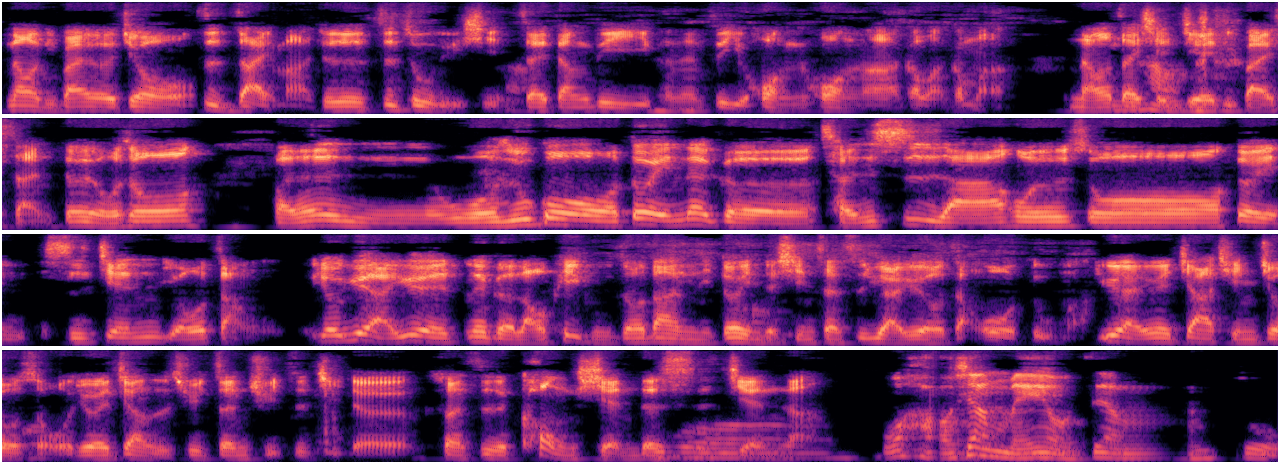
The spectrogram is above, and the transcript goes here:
那我礼拜二就自在嘛，就是自助旅行，在当地可能自己晃一晃啊，干嘛干嘛，然后再衔接礼拜三。对我说。反正我如果对那个城市啊，或者说对时间有掌，又越来越那个老屁股之后，当然你对你的行程是越来越有掌握度嘛，越来越驾轻就熟，我就会这样子去争取自己的算是空闲的时间呐。我好像没有这样做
